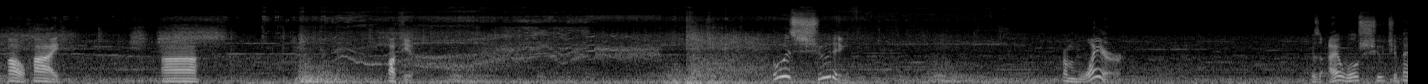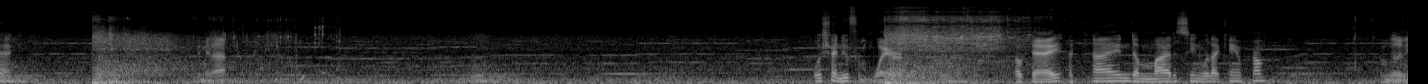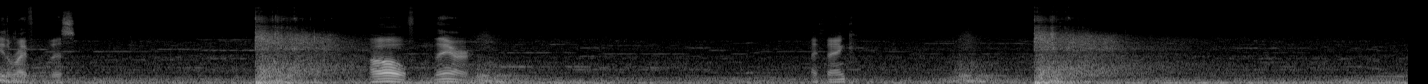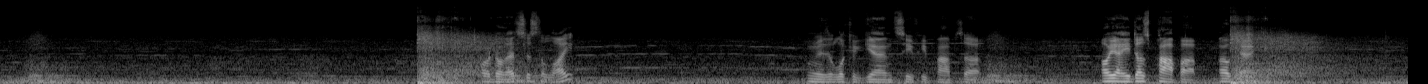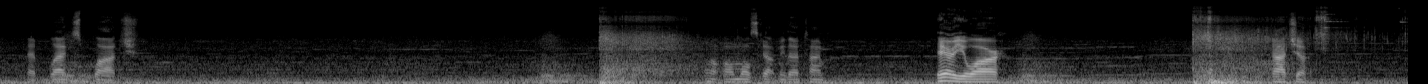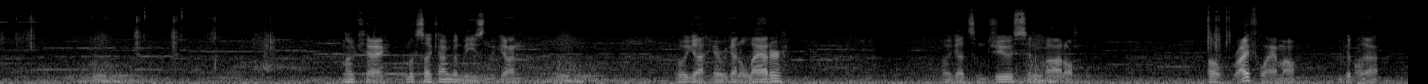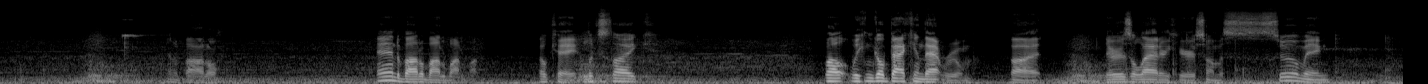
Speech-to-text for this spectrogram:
Oh, hi. Uh... Fuck you. Who is shooting? From where? Because I will shoot you back. Give me that. Wish I knew from where. Okay, I kinda might have seen where that came from. I'm gonna need a rifle for this. Oh, from there. I think. Oh no, that's just a light? I'm gonna look again, see if he pops up. Oh yeah, he does pop up. Okay. That black splotch. Oh, almost got me that time. There you are. Gotcha. Okay, looks like I'm gonna be using the gun. What we got here? We got a ladder. We got some juice and a bottle. Oh, rifle ammo. Good with that. And a bottle. And a bottle, bottle, bottle, bottle. Okay, it looks like... Well, we can go back in that room, but there is a ladder here, so I'm assuming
